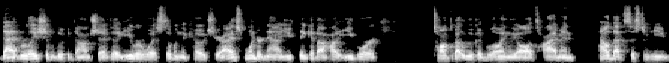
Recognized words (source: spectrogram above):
that relationship with Luka Doncic, I feel like Igor was still been the coach here. I just wonder now. You think about how Igor talked about Luka glowingly all the time, and how that system he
